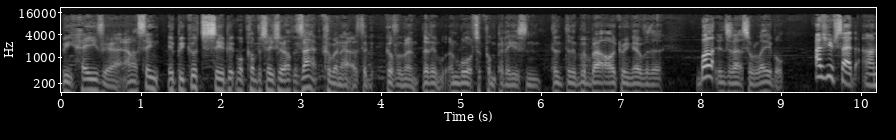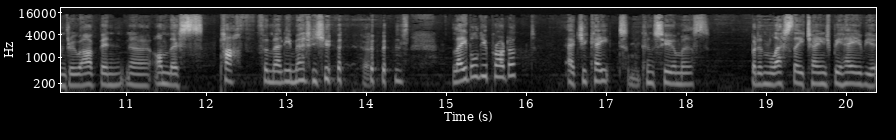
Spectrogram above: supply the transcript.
behaviour. And I think it'd be good to see a bit more conversation about that coming out of the government it, and water companies and about arguing over the well, international label as you've said, Andrew, I've been uh, on this path for many, many years. Yeah. Label your product, educate consumers, but unless they change behaviour,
